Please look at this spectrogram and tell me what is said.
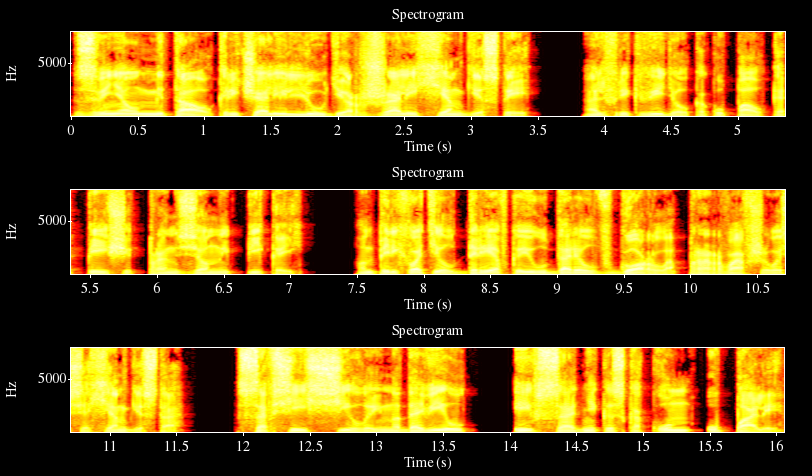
Звенел металл, кричали люди, ржали хенгисты. Альфрик видел, как упал копейщик, пронзенный пикой. Он перехватил древко и ударил в горло прорвавшегося хенгиста. Со всей силой надавил, и всадник и скакун упали.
